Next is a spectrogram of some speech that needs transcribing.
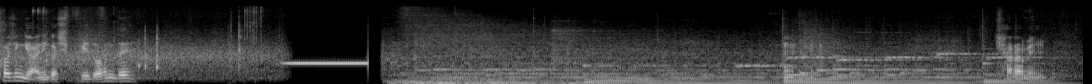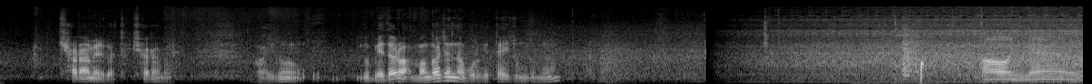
터진 게 아닌가 싶기도 한데. 캐러멜 캐러멜 같아 캐러멜. 아 이거 이거 메달은 안 망가졌나 모르겠다 이 정도면. Oh no.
